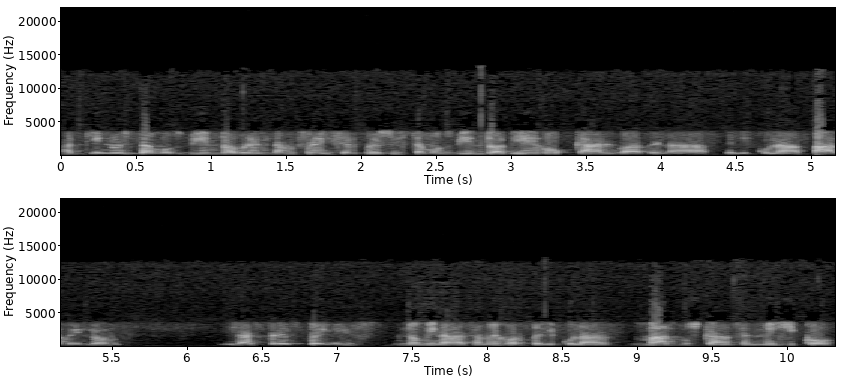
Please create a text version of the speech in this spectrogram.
aquí no estamos viendo a Brendan Fraser, pero sí estamos viendo a Diego Calva de la película Babylon. Las tres pelis nominadas a mejor película más buscadas en México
